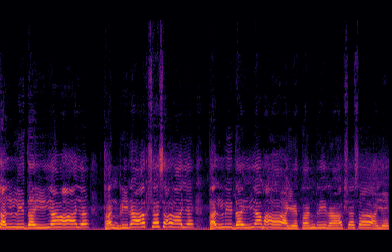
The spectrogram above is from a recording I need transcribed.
తల్లి దయ్యమాయ తండ్రి రాక్షసాయే తల్లి దయ్యమాయే తండ్రి రాక్షసాయే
